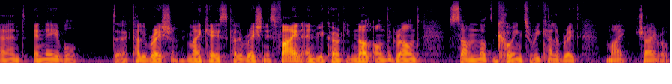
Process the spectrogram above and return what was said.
and enable the calibration. In my case, calibration is fine and we're currently not on the ground, so I'm not going to recalibrate my gyro.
